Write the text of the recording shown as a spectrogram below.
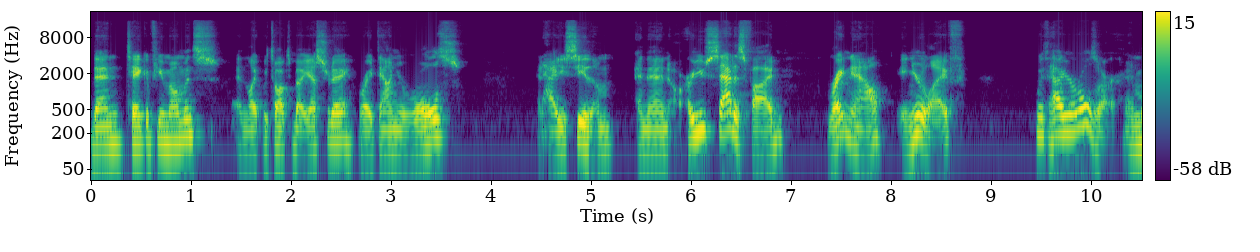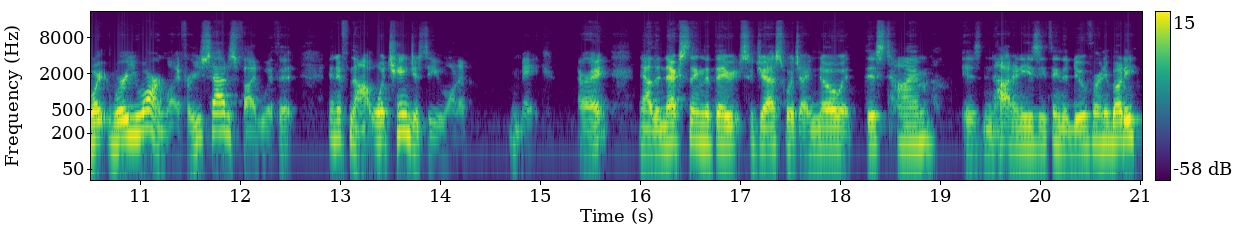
Then take a few moments and, like we talked about yesterday, write down your roles, and how you see them. And then are you satisfied right now in your life with how your roles are and where, where you are in life? Are you satisfied with it? And if not, what changes do you want to make? All right. Now, the next thing that they suggest, which I know at this time is not an easy thing to do for anybody,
